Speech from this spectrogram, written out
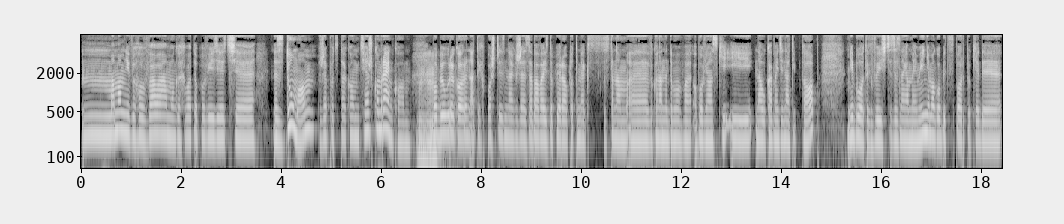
Mm, mama mnie wychowywała, mogę chyba to powiedzieć, e, z dumą, że pod taką ciężką ręką, mhm. bo był rygor na tych płaszczyznach, że zabawa jest dopiero po tym, jak zostaną e, wykonane domowe obowiązki i nauka będzie na tip-top. Nie było tych wyjść ze znajomymi, nie mogło być sportu, kiedy e,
